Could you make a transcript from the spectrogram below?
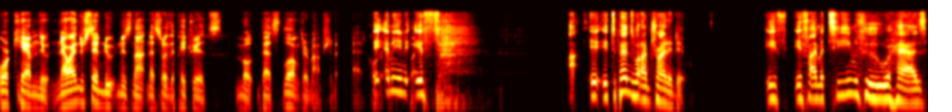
or Cam Newton? Now I understand Newton is not necessarily the Patriots' mo- best long-term option at I- quarterback. I mean, but- if uh, it, it depends what I'm trying to do. if if I'm a team who has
